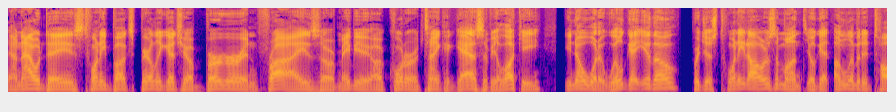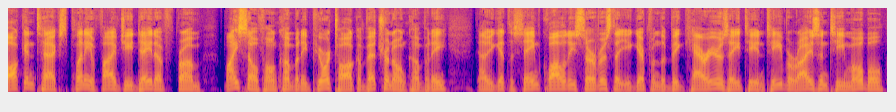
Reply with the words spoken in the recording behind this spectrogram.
Now nowadays, twenty bucks barely gets you a burger and fries, or maybe a quarter of a tank of gas if you're lucky. You know what it will get you though? For just twenty dollars a month, you'll get unlimited talk and text, plenty of five G data from my cell phone company, Pure Talk, a veteran-owned company. Now you get the same quality service that you get from the big carriers, AT and T, Verizon, T-Mobile.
